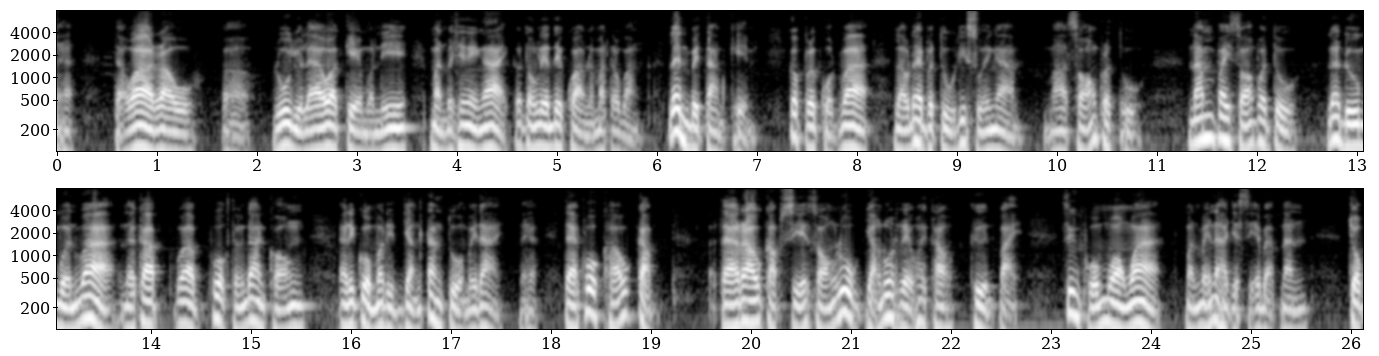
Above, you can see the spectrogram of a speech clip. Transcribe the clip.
นะฮะ แต่ว่าเรารู้อยู่แล้วว่าเกมวันนี้มันไม่ใช่ง่าย ๆ ก็ต้องเล่นด้วยความระมัดระวัง เล่นไปตามเกม ก็ปรากฏว่าเราได้ประตูที่สวยงามมา 2 ประตูนำไป 2 ประตู และดูเหมือนว่านะครับว่าพวกทางด้านของแอริโกมาริดยังตั้งตัวไม่ได้นะครับแต่พวกเขากับแต่เรากับเสียสองลูกอย่างรวดเร็วให้เขาคืนไป ซึ่งผมมองว่ามันไม่น่าจะเสียแบบนั้น จบ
